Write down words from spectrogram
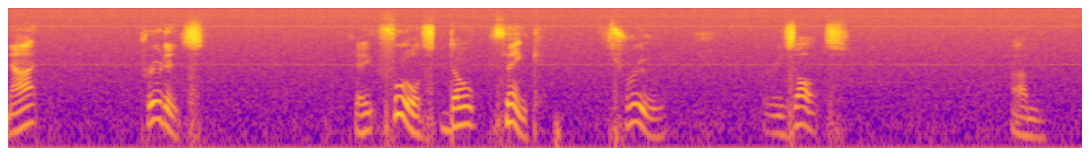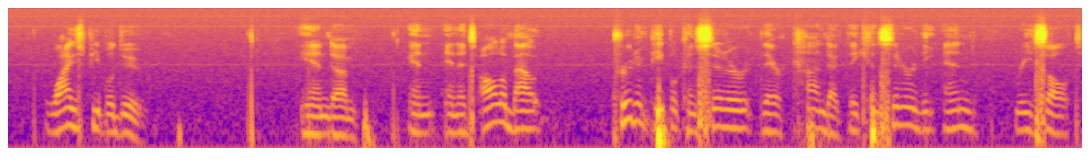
not prudence. Okay? Fools don't think through the results. Um, wise people do and um, and and it's all about prudent people consider their conduct. They consider the end result.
